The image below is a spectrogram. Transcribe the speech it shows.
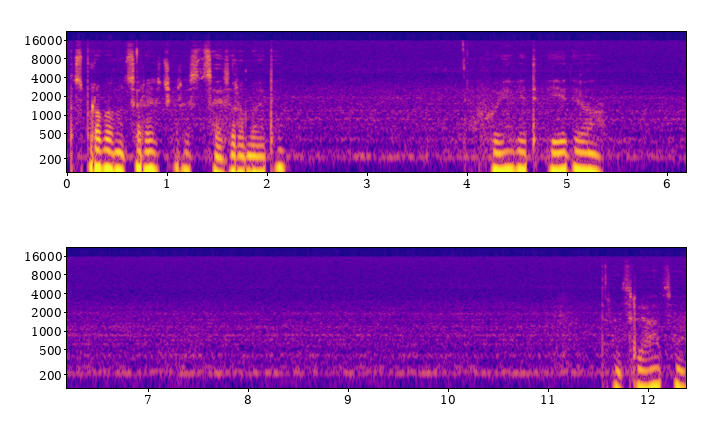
то спробуємо це через це зробити. Вивід відео. Трансляція.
